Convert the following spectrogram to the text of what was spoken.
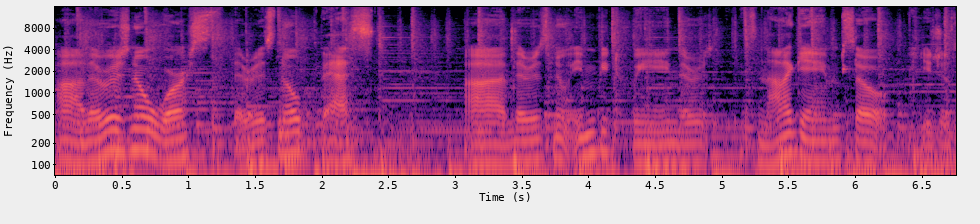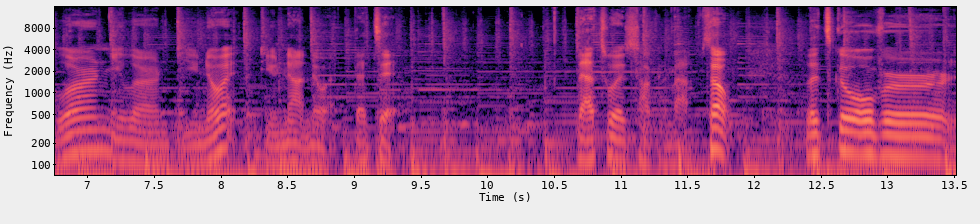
Uh, there is no worst, there is no best, uh, there is no in between. There is, it's not a game, so you just learn, you learn. Do you know it? Do you not know it? That's it. That's what it's talking about. So let's go over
